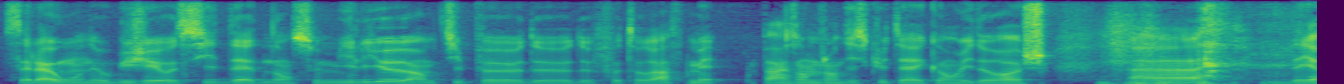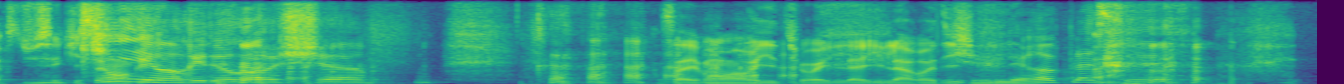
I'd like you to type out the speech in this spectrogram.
c'est là où on est obligé aussi d'être dans ce milieu un petit peu de, de photographe. Mais par exemple, j'en discutais avec Henri de Roche. Euh, D'ailleurs, si tu sais qui c'est Henri, Henri de Roche ça est bon Henri, tu vois, il l'a redit. Je l'ai replacé.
